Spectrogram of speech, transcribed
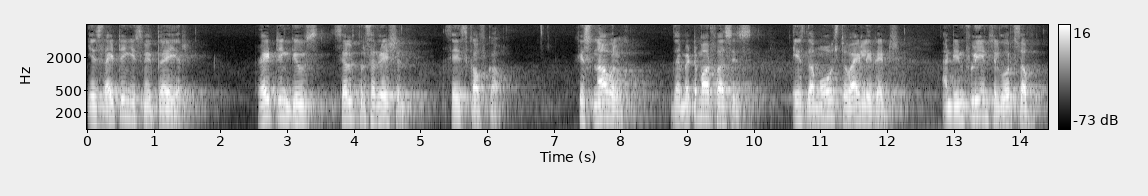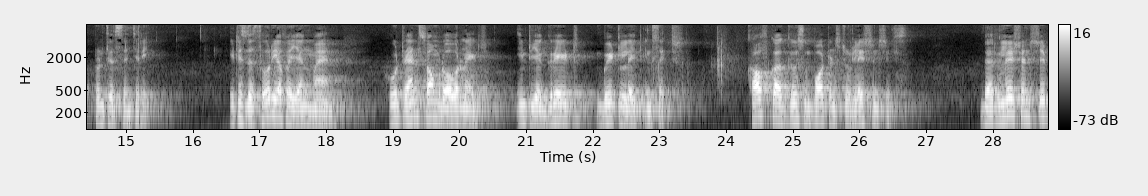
yes, writing is my prayer. Writing gives self preservation, says Kafka. His novel, The Metamorphosis, is the most widely read and influential works of 20th century. It is the story of a young man who transformed overnight into a great beetle-like insect. Kafka gives importance to relationships. The relationship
